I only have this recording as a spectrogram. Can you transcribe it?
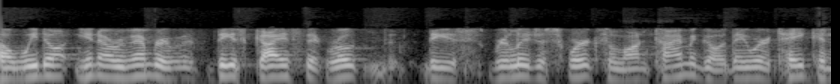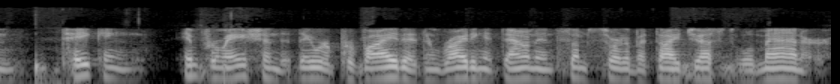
Uh, we don't, you know, remember these guys that wrote these religious works a long time ago. They were taking taking information that they were provided and writing it down in some sort of a digestible manner.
